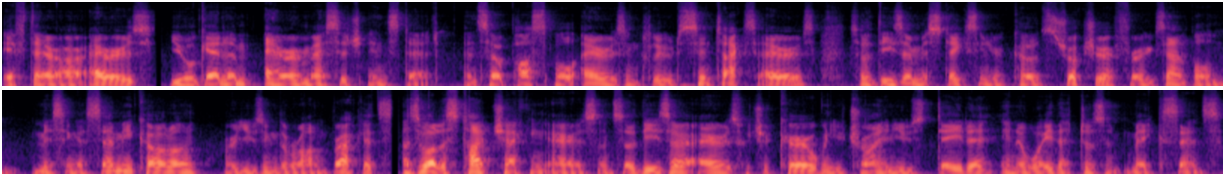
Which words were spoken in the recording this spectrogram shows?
If there are errors, you will get an error message instead. And so possible errors include syntax errors. So these are mistakes in your code structure, for example, missing a semicolon or using the wrong brackets, as well as type checking errors. And so these are errors which occur when you try and use data in a way that doesn't make sense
